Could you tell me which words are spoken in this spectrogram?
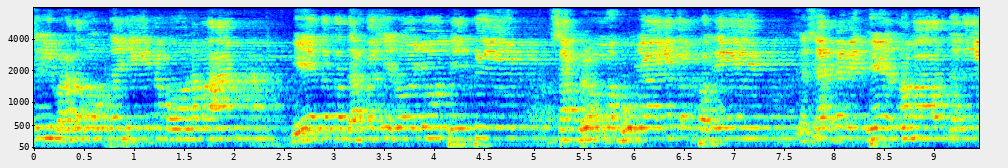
श्री भरदमूर्तये नमो नमः एतत् धर्मशिरोयो दीपी दीपे सब्रह्म भूयाय कल्पते सशर्वविद्येर्भवादने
